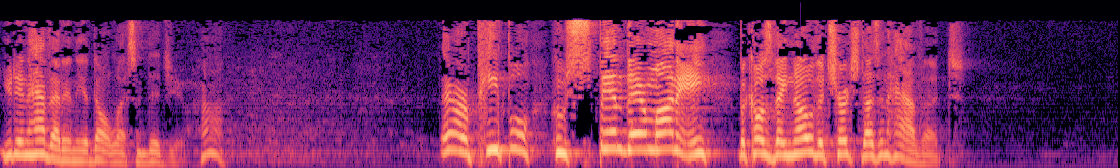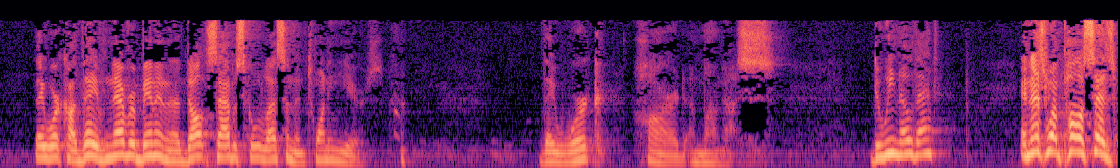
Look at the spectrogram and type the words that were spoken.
You didn't have that in the adult lesson, did you? Huh? There are people who spend their money because they know the church doesn't have it. They work hard. They've never been in an adult Sabbath school lesson in 20 years. they work hard among us. Do we know that? And that's what Paul says.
